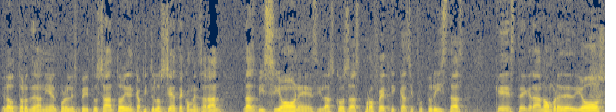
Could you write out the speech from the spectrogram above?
el autor de Daniel por el Espíritu Santo. Y en el capítulo 7 comenzarán las visiones y las cosas proféticas y futuristas que este gran hombre de Dios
